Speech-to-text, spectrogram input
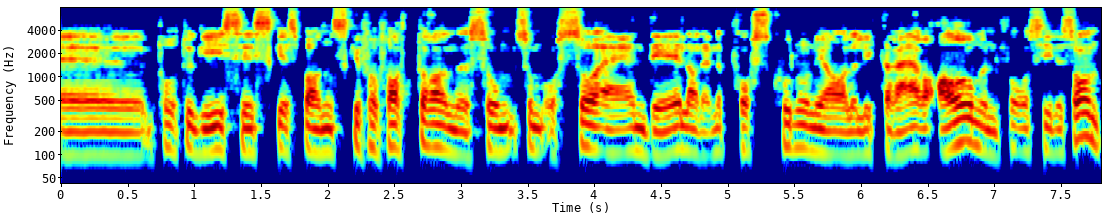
eh, portugisiske, spanske forfatterne som, som, også er en del av denne postkoloniale litterære arven, for å si det sånn,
